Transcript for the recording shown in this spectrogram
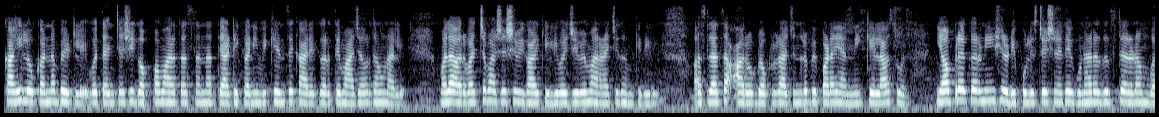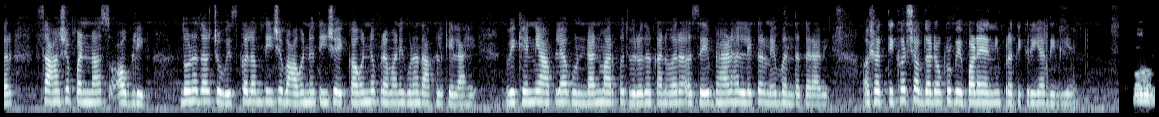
काही लोकांना भेटले व त्यांच्याशी गप्पा मारत असताना त्या ठिकाणी विखेंचे कार्यकर्ते माझ्यावर धावून आले. मला अर्वाच्य भाषेशी विघाळ केली व जीवे मारण्याची धमकी दिली. असल्याचा आरोप डॉक्टर राजेंद्र पिपाडा यांनी केला असून या प्रकरणी शिर्डी पोलीस स्टेशन येथे गुन्हा रजिस्टर नंबर सहाशे पन्नास ऑब्लिक दोन हजार चोवीस कलम तीनशे बावन्न तीनशे एकावन्न प्रमाणे गुन्हा दाखल केला आहे. विखेंनी आपल्या गुंडांमार्फत विरोधकांवर असे भ्याड हल्ले करणे बंद करावे. अशा तिखट शब्दात डॉक्टर पिपाडा यांनी प्रतिक्रिया दिली आहे.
